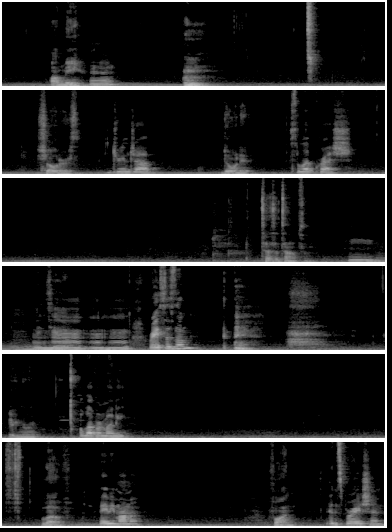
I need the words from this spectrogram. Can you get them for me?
On me? Mm-hmm. Shoulders. Dream job. Doing it. Celeb crush. Tessa Thompson. Me too. Mhm. Racism. Ignorant. Love or money. Love. Baby mama. Fun. Inspiration.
